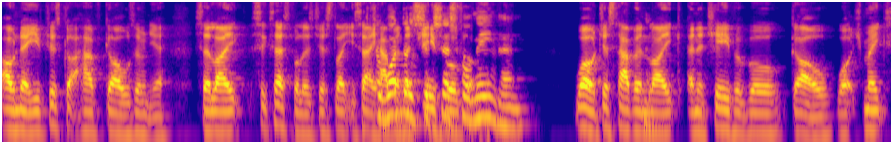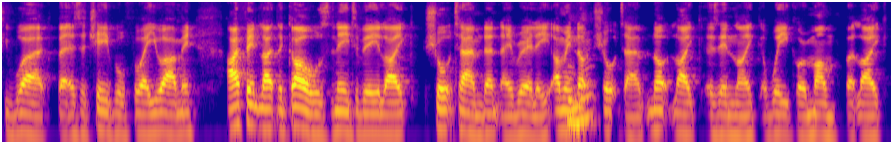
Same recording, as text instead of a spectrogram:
Oh no, you've just got to have goals, haven't you? So like successful is just like you say. So what does successful goal. mean then? Well, just having like an achievable goal, which makes you work, but is achievable for where you are. I mean, I think like the goals need to be like short term, don't they? Really? I mean, mm-hmm. not short term, not like as in like a week or a month, but like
